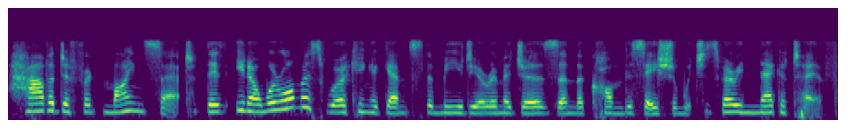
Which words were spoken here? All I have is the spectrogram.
have a different mindset. There's, you know, we're almost working against the media images and the conversation, which is very negative.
